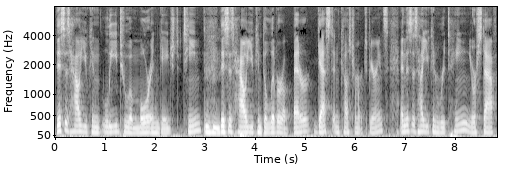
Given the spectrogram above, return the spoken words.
This is how you can lead to a more engaged team. Mm-hmm. This is how you can deliver a better guest and customer experience. And this is how you can retain your staff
